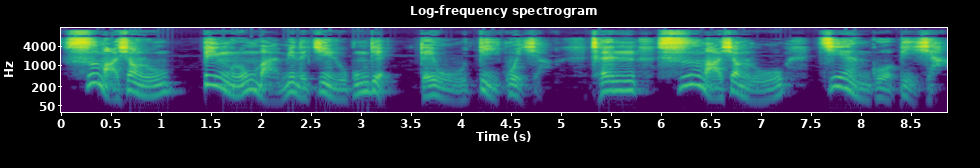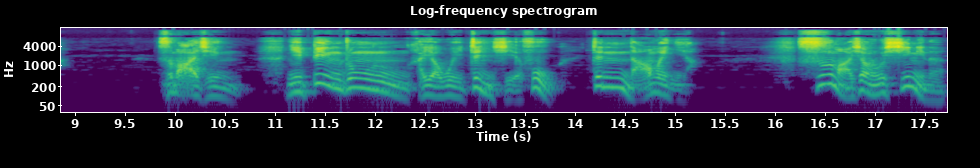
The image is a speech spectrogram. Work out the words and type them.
司马相如病容满面的进入宫殿，给武帝跪下：“臣司马相如见过陛下。”司马爱卿，你病中还要为朕写赋，真难为你啊！司马相如心里呢。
